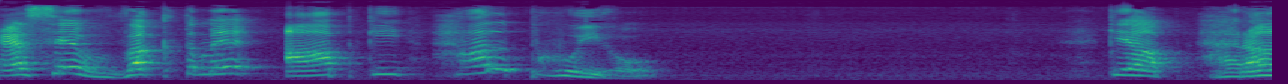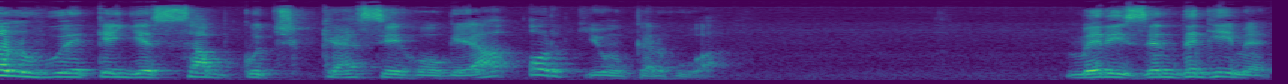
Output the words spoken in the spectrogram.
ऐसे वक्त में आपकी हेल्प हुई हो कि आप हैरान हुए कि यह सब कुछ कैसे हो गया और क्यों कर हुआ। मेरी ज़िंदगी में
